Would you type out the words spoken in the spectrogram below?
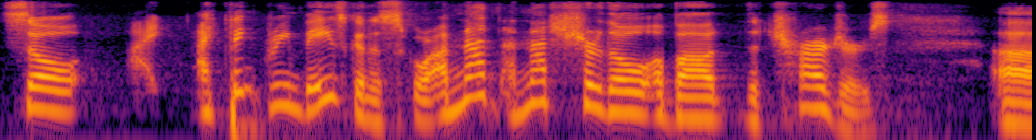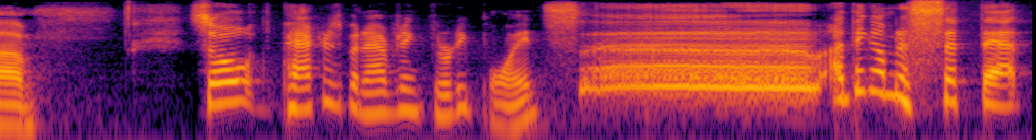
so I, I think Green Bay's going to score. I'm not I'm not sure though about the Chargers. Um, so the Packers have been averaging 30 points. Uh, I think I'm going to set that.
